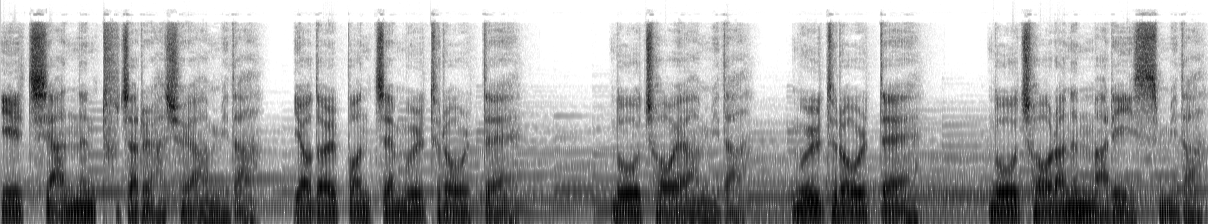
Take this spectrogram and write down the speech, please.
잃지 않는 투자를 하셔야 합니다. 여덟 번째 물 들어올 때 노 저어야 합니다. 물 들어올 때 노 저어라는 말이 있습니다.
